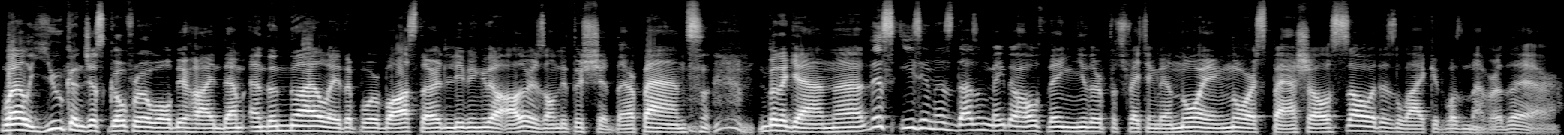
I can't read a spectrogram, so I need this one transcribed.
while you can just go through a wall behind them and annihilate the poor bastard, leaving the others only to shit their pants. but again, uh, this easiness doesn't make the whole thing neither frustratingly annoying nor special, so it is like it was never there.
